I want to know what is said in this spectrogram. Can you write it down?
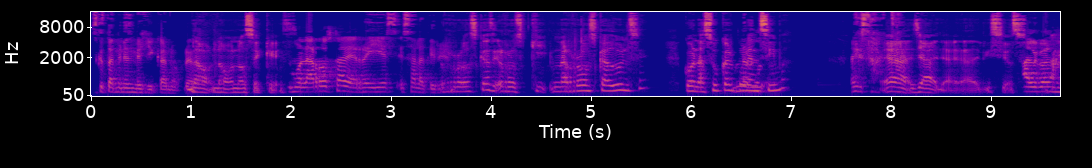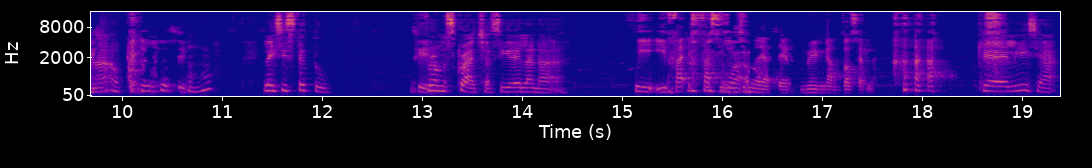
es que también es mexicano, creo. No, no, no sé qué es. Como la rosca de reyes, esa la tiene. Roscas, rosqui- una rosca dulce con azúcar por encima. Exacto. Ah, ya, ya, ya, delicioso. Algo así. Ajá, sí. La hiciste tú. Sí. From scratch, así de la nada. Sí, y fa- es facilísimo Wow. de hacer. Me encantó hacerla. Qué delicia.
